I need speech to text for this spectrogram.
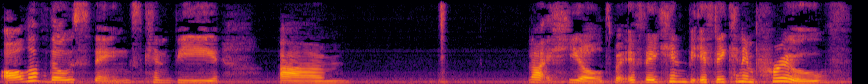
all of those things can be um, not healed but if they can be if they can improve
